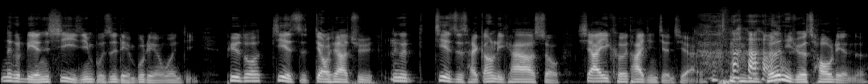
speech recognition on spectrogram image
那个联系已经不是连不连的问题，譬如说戒指掉下去，那个戒指才刚离开他的手，下一颗他已经捡起来了，可是你觉得超连的，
